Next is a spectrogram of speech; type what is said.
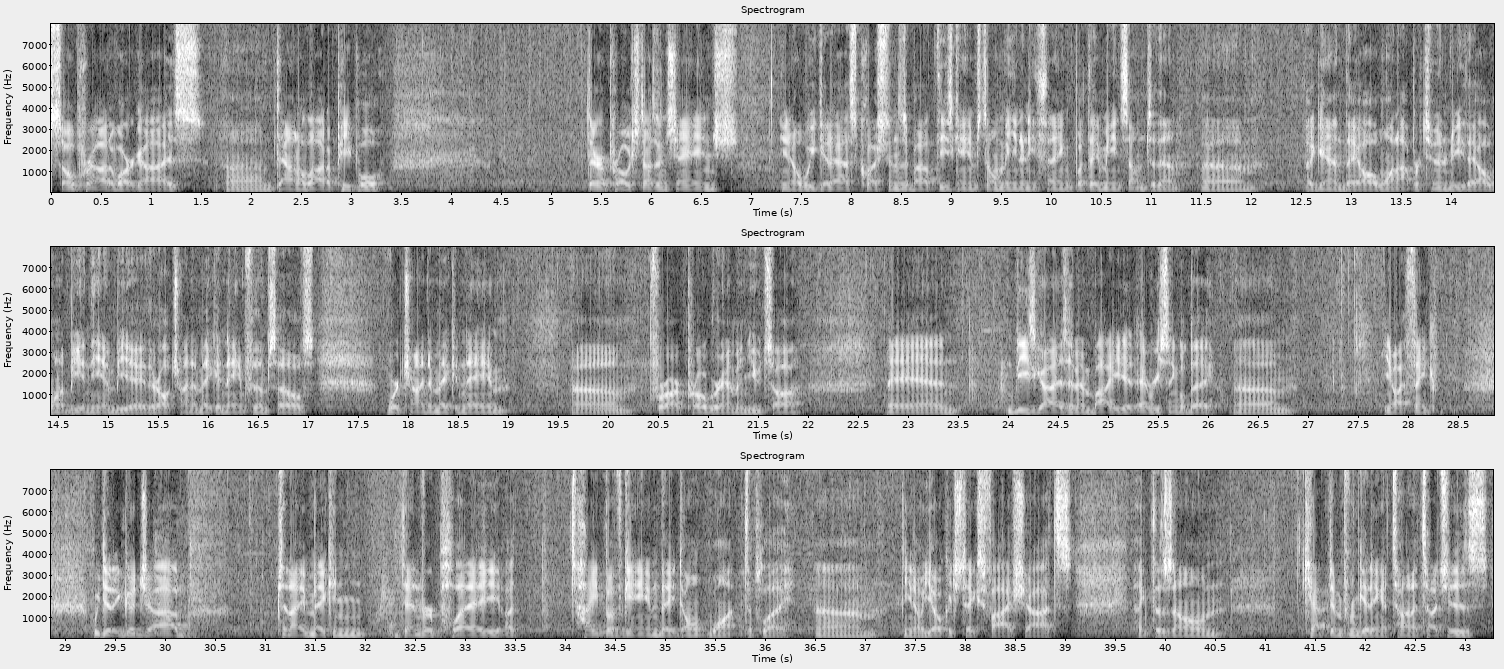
so proud of our guys. Um, down a lot of people. Their approach doesn't change. You know, we get asked questions about these games don't mean anything, but they mean something to them. Um, again, they all want opportunity. They all want to be in the NBA. They're all trying to make a name for themselves. We're trying to make a name um, for our program in Utah, and these guys have embodied it every single day. Um, you know, I think we did a good job tonight making Denver play a type of game they don't want to play. Um, you know, Jokic takes five shots. I think the zone kept him from getting a ton of touches.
